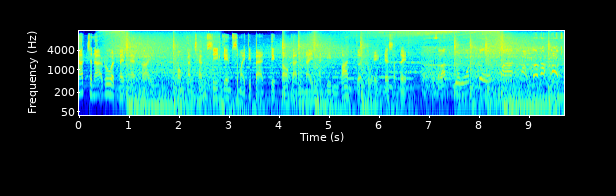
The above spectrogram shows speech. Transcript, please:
นัดชนะรวดไม่แพ้ใคร ป้องกันแชมป์ซีเกมสมัยที่ 8 ติดต่อกันในแผ่นดินบ้านเกิดตัวเองได้สำเร็จสลัดโยนโด่งมาเอ้าแล้วมาเข้าช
